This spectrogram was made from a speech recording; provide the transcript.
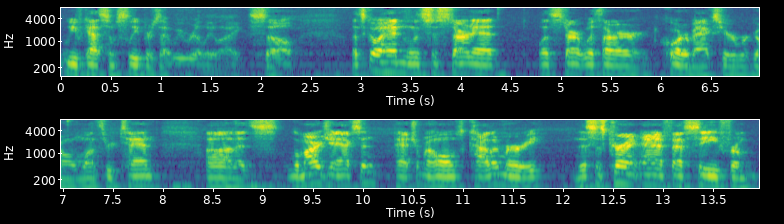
we've got some sleepers that we really like. So let's go ahead and let's just start at let's start with our quarterbacks here. We're going one through ten. Uh, that's Lamar Jackson, Patrick Mahomes, Kyler Murray. This is current NFFC from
